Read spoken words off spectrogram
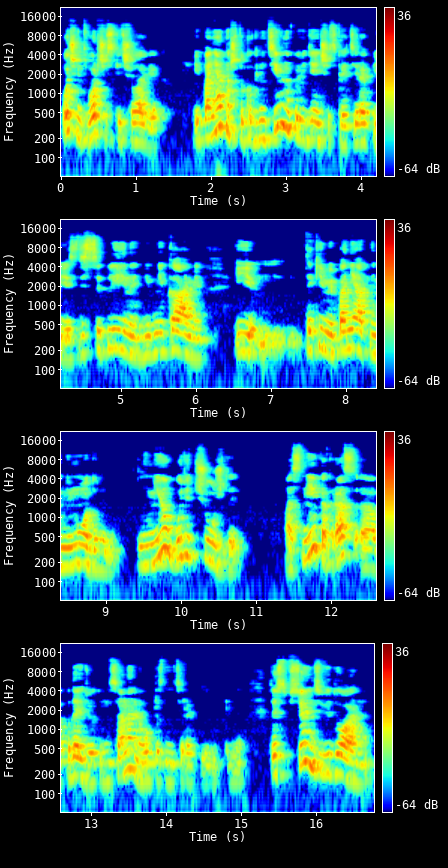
очень творческий человек. И понятно, что когнитивно-поведенческая терапия с дисциплиной, дневниками и такими понятными модулями для нее будет чуждой. А с ней как раз э, подойдет эмоционально-образная терапия, например. То есть все индивидуально.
